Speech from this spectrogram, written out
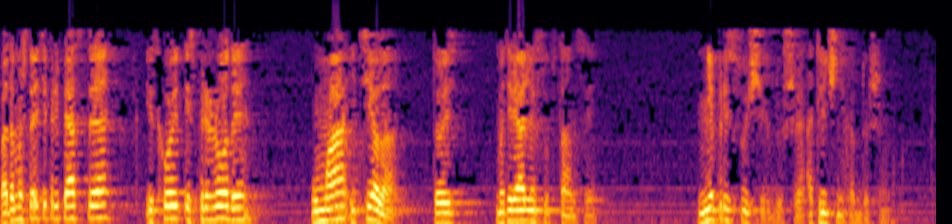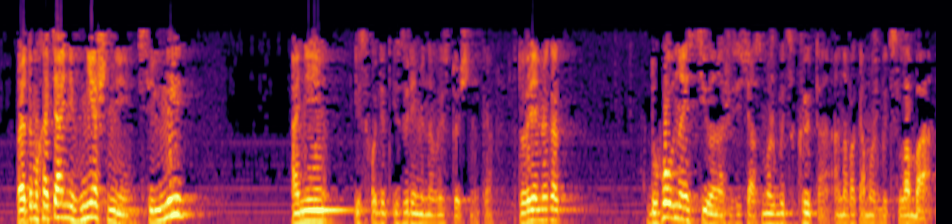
Потому что эти препятствия исходят из природы ума и тела, то есть материальных субстанций, не присущих душе, отличных от души. Поэтому, хотя они внешне сильны, они исходят из временного источника. В то время как духовная сила наша сейчас может быть скрыта, она пока может быть слаба,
